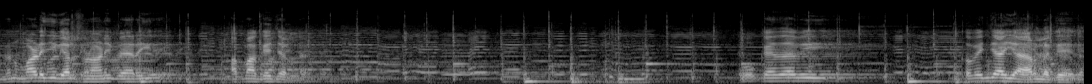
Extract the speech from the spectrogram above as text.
ਮੈਨੂੰ ਮਾੜੀ ਜੀ ਗੱਲ ਸੁਣਾਣੀ ਪੈ ਰਹੀ ਹੈ। ਆਪਾਂ ਅੱਗੇ ਚੱਲਣਾ ਉਹ ਕਹਿੰਦਾ ਵੀ 51000 ਲੱਗੇਗਾ।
